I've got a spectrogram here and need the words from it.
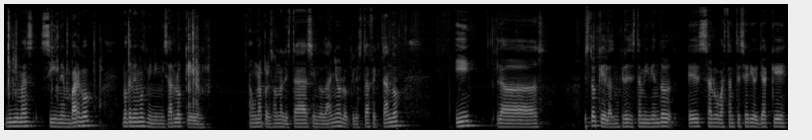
mínimas, sin embargo, no debemos minimizar lo que a una persona le está haciendo daño, lo que le está afectando y esto que las mujeres están viviendo es algo bastante serio, ya que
